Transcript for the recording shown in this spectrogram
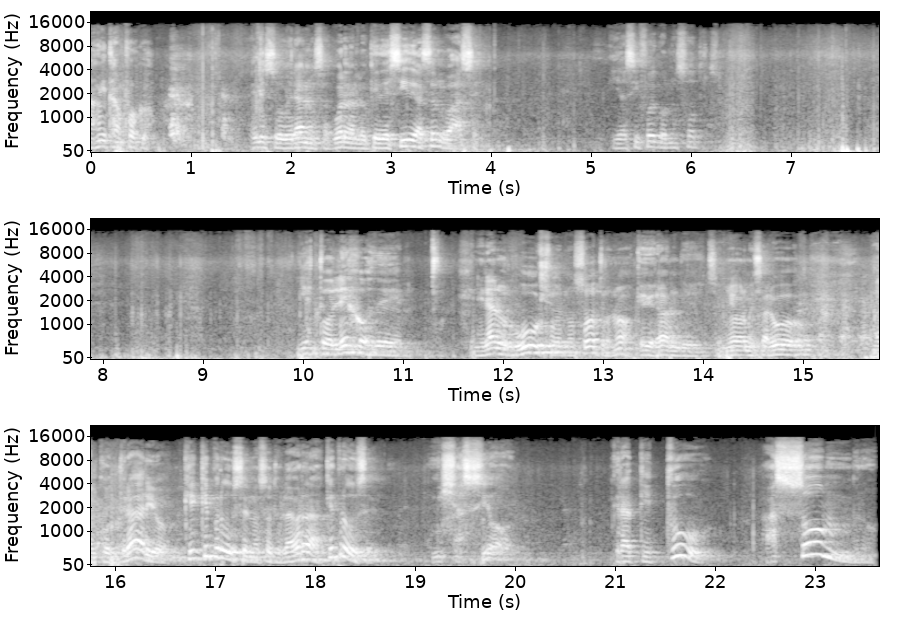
a mí tampoco. Él es soberano, ¿se acuerdan? Lo que decide hacer lo hace. Y así fue con nosotros. Y esto lejos de generar orgullo en nosotros, ¿no? Qué grande, el Señor me salvó. Al contrario, ¿qué, qué produce en nosotros? La verdad, ¿qué produce? Humillación, gratitud, asombro,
